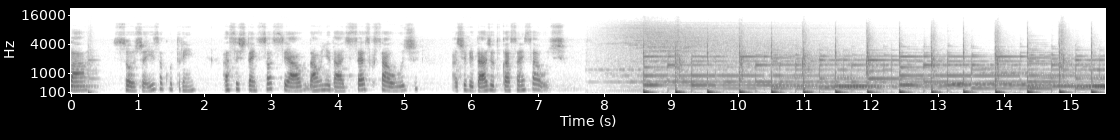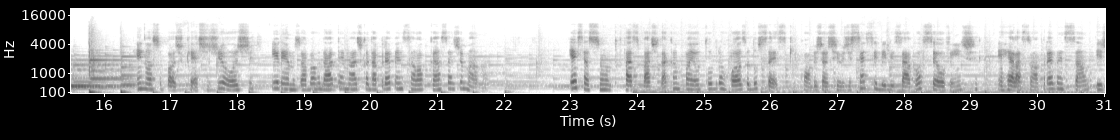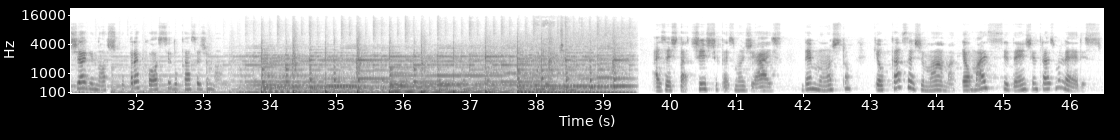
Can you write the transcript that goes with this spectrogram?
Olá, sou Geisa Cutrim, assistente social da unidade SESC Saúde, atividade Educação em Saúde. Em nosso podcast de hoje, iremos abordar a temática da prevenção ao câncer de mama. Esse assunto faz parte da campanha Outubro Rosa do SESC, com o objetivo de sensibilizar você, ouvinte, em relação à prevenção e diagnóstico precoce do câncer de mama. As estatísticas mundiais demonstram que o câncer de mama é o mais incidente entre as mulheres.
